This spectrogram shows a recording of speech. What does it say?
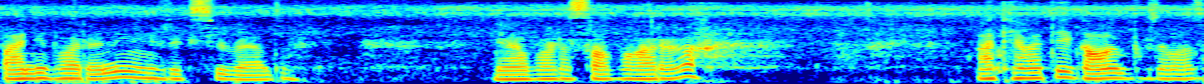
पानी पऱ्यो नि रिक्सी भइहाल्छ। यहाँबाट सफा गरेर माथि माथि गाउँमै पुग्छ आज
